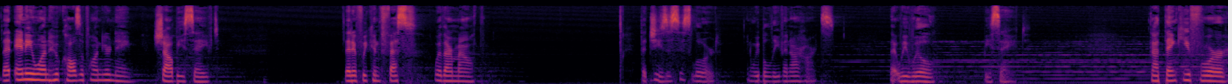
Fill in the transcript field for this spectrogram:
that anyone who calls upon your name shall be saved. That if we confess with our mouth that Jesus is Lord and we believe in our hearts, that we will be saved. God, thank you for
